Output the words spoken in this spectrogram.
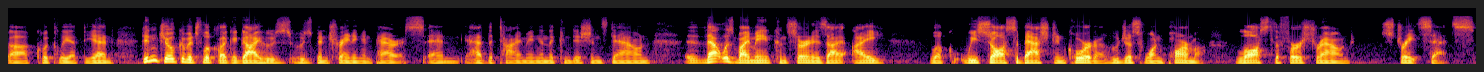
uh, quickly at the end. Didn't Djokovic look like a guy who's who's been training in Paris and had the timing and the conditions down? That was my main concern. Is I I look we saw Sebastian Korda, who just won Parma lost the first round straight sets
